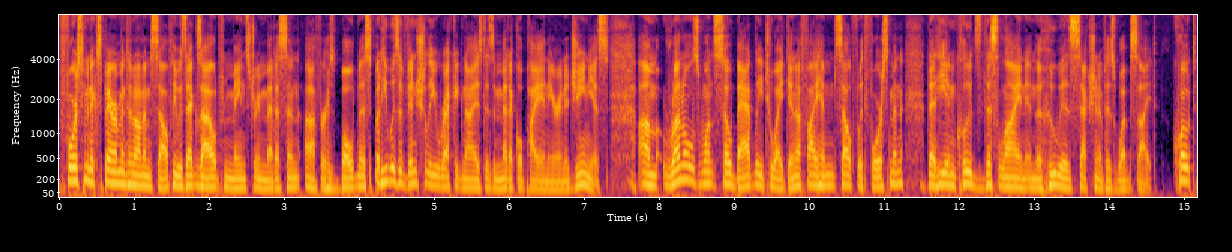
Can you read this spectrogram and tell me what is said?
Forssmann experimented on himself. He was exiled from mainstream medicine uh, for his boldness, but he was eventually recognized as a medical pioneer and a genius. Um, Runels wants so badly to identify himself with Forssmann that he includes this line in the Who Is section of his website. Quote,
